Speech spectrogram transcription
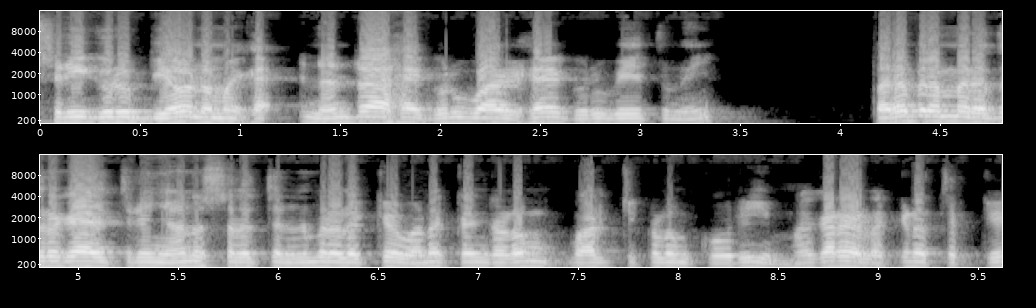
ஸ்ரீ குருப்பியோ நமக. நன்றாக குரு வாழ்க குருவே துணை. பரபிரம்ம ரத்ரகாயத்திரி ஞானஸ்தலத்தின் நண்பர்களுக்கு வணக்கங்களும் வாழ்த்துக்களும் கூறி மகர லக்னத்திற்கு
